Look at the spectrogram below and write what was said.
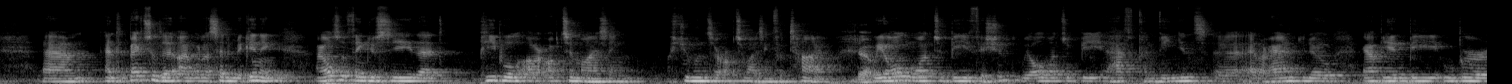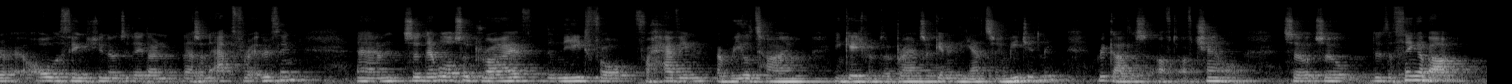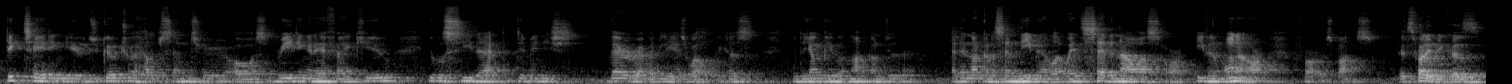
Um, and back to the what I said in the beginning, I also think you see that people are optimizing humans are optimizing for time. Yeah. We all want to be efficient. We all want to be have convenience uh, at our hand. You know, Airbnb, Uber, all the things you know today. There's an app for everything. Um, so that will also drive the need for, for having a real time engagement with the brand, so getting the answer immediately, regardless of, of channel. So, so the, the thing about dictating you to go to a help center or reading an FAQ, you will see that diminish very rapidly as well because the young people are not going to do that. And they're not going to send an email and wait seven hours or even one hour for a response. It's funny because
